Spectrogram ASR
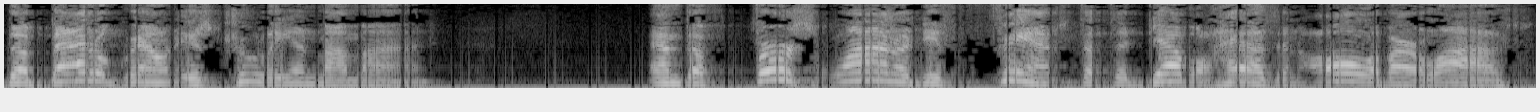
the battleground is truly in my mind. And the first line of defense that the devil has in all of our lives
